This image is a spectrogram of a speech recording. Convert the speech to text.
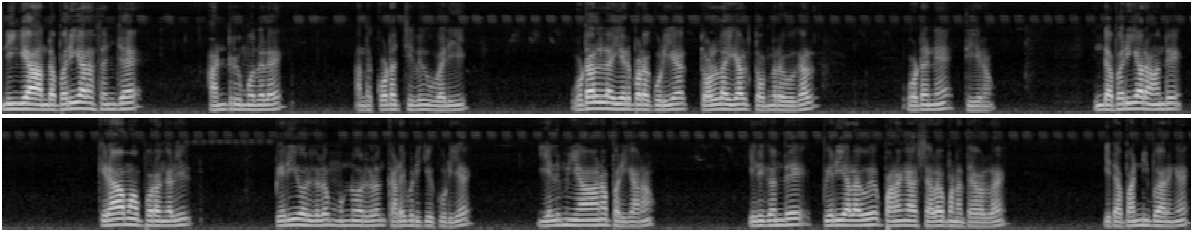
நீங்கள் அந்த பரிகாரம் செஞ்ச அன்று முதல அந்த குடச்சிலு வலி உடலில் ஏற்படக்கூடிய தொல்லைகள் தொந்தரவுகள் உடனே தீரும். இந்த பரிகாரம் வந்து கிராமப்புறங்களில் பெரியோர்களும் முன்னோர்களும் கடைபிடிக்கக்கூடிய எளிமையான பரிகாரம். இதுக்கு வந்து பெரிய அளவு பணங்காசு செலவு பண்ண தேவையில்ல. இதை பண்ணி பாருங்கள்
